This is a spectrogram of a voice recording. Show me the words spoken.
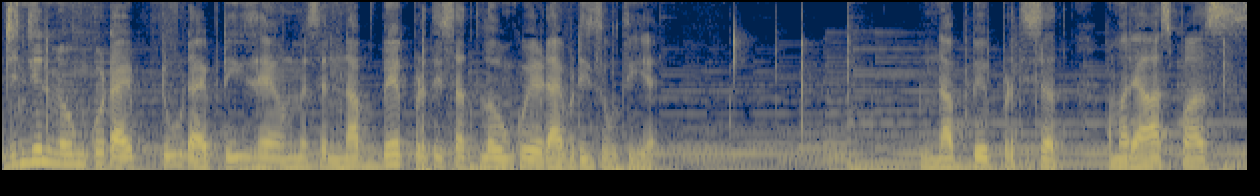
जिन जिन लोगों को टाइप टू डायबिटीज़ है, उनमें से 90 प्रतिशत लोगों को ये डायबिटीज़ होती है। 90 प्रतिशत। हमारे आसपास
